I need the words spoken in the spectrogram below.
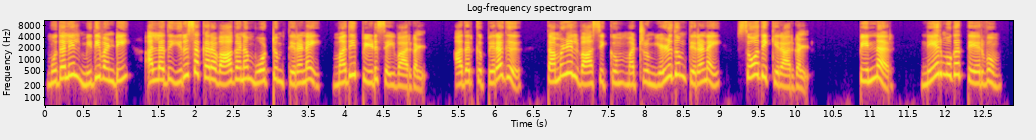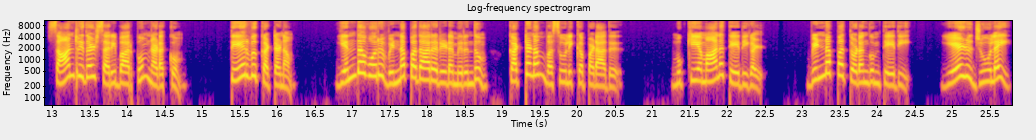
முதலில் மிதிவண்டி அல்லது இருசக்கர வாகனம் ஓட்டும் திறனை மதிப்பீடு செய்வார்கள். அதற்கு பிறகு தமிழில் வாசிக்கும் மற்றும் எழுதும் திறனை சோதிக்கிறார்கள். பின்னர் நேர்முகத் தேர்வும் சான்றிதழ் சரிபார்ப்பும் நடக்கும். தேர்வு கட்டணம். எந்தவொரு விண்ணப்பதாரரிடமிருந்தும் கட்டணம் வசூலிக்கப்படாது. முக்கியமான தேதிகள். விண்ணப்பத் தொடங்கும் தேதி ஏழு ஜூலை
